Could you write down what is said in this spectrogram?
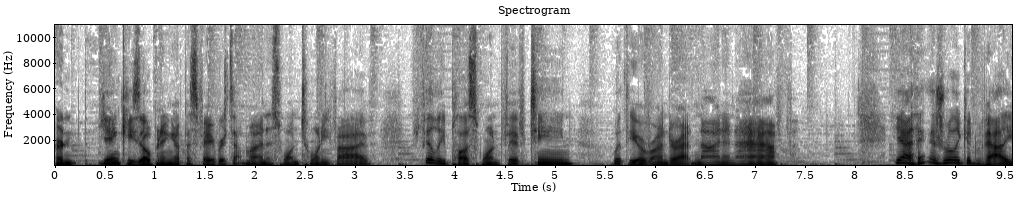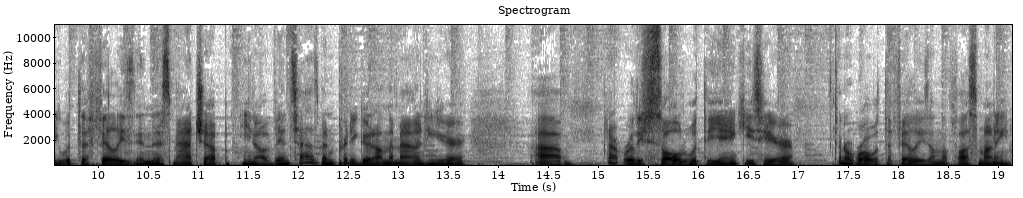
or Yankees opening up as favorites at minus 125, Philly plus 115 with the over under at 9.5. Yeah, I think there's really good value with the Phillies in this matchup. You know, Vince has been pretty good on the mound here. Um, not really sold with the Yankees here. Gonna roll with the Phillies on the plus money.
